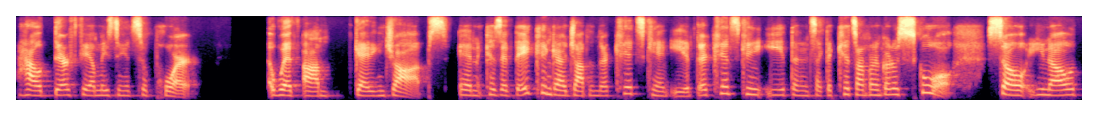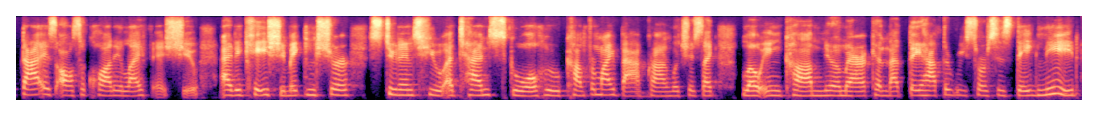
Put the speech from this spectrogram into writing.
how their families need support with um getting jobs. And because if they can get a job, then their kids can't eat. If their kids can't eat, then it's like the kids aren't going to go to school. So, you know, that is also quality life issue. Education, making sure students who attend school who come from my background, which is like low income, new American, that they have the resources they need.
